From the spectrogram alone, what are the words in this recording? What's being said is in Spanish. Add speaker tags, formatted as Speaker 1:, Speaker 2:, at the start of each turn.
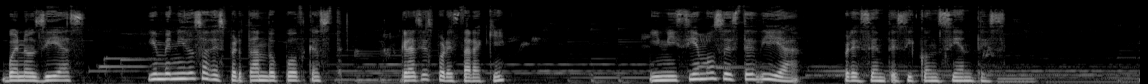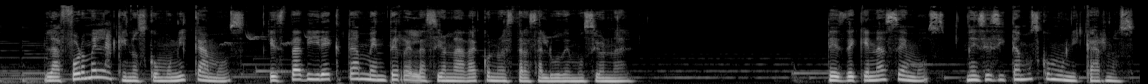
Speaker 1: Buenos días. Bienvenidos a Despertando Podcast. Gracias por estar aquí. Iniciemos este día presentes y conscientes. La forma en la que nos comunicamos está directamente relacionada con nuestra salud emocional. Desde que nacemos necesitamos comunicarnos.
